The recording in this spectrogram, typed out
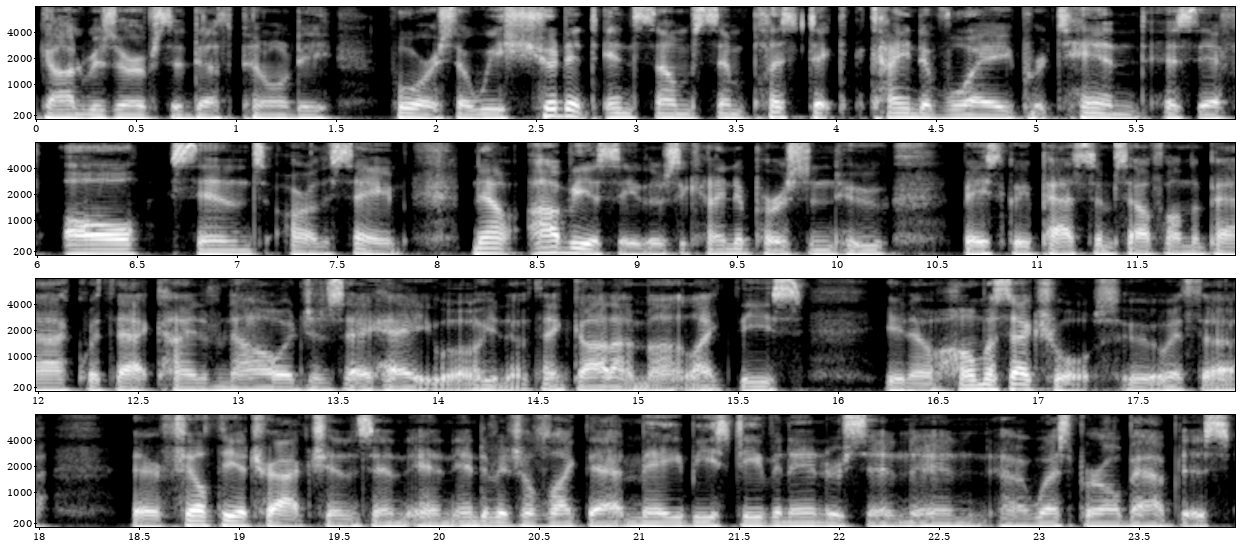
God reserves the death penalty for. So we shouldn't, in some simplistic kind of way, pretend as if all sins are the same. Now, obviously, there's a kind of person who basically pats himself on the back with that kind of knowledge and say, "Hey, well, you know, thank God I'm not like these, you know, homosexuals who with uh, their filthy attractions and, and individuals like that may be Steven Anderson and uh, Westboro Baptist.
